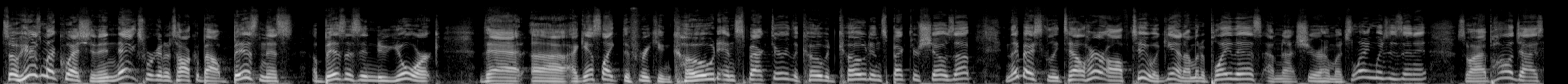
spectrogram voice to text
So here's my question. And next, we're going to talk about business, a business in New York that uh, I guess like the freaking code inspector, the COVID code inspector shows up and they basically tell her off too. Again, I'm going to play this. I'm not sure how much language is in it. So I apologize.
